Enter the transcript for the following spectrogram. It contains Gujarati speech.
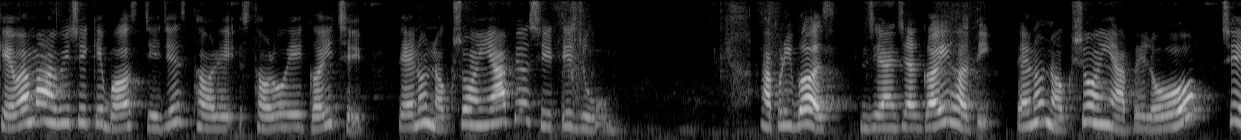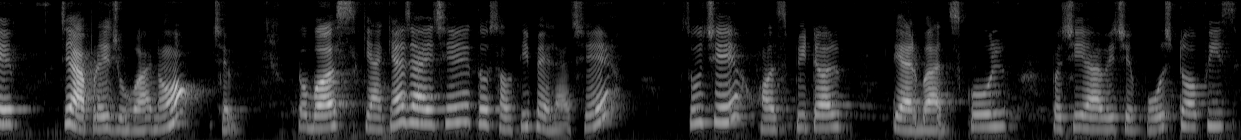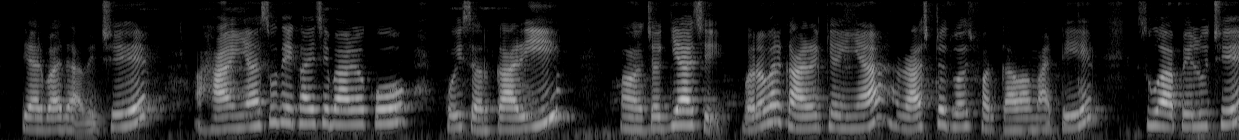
કહેવામાં આવ્યું છે કે બસ જે જે સ્થળે, સ્થળોએ ગઈ છે, તેનો નકશો અહીંયા આપ્યો છે, તે જુઓ. આપણી બસ જ્યાં જ્યાં ગઈ હતી, તેનો નકશો અહીં આપેલો છે, જે આપણે જોવાનો છે. તો બસ ક્યાં ક્યાં જાય છે? તો સૌથી પહેલાં છે, શું છે? હોસ્પિટલ, ત્યારબાદ સ્કૂલ પછી આવે છે પોસ્ટ ઓફિસ, ત્યારબાદ આવે છે, હા, અહીંયા શું દેખાય છે બાળકો? કોઈ સરકારી જગ્યા છે. બરાબર? કારણ કે અહીંયા રાષ્ટ્રધ્વજ ફરકાવવા માટે શું આપેલું છે?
